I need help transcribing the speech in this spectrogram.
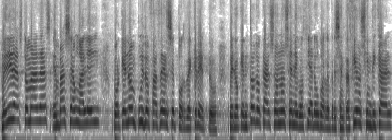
Medidas tomadas en base a unha lei porque non puido facerse por decreto, pero que en todo caso non se negociaron coa representación sindical,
